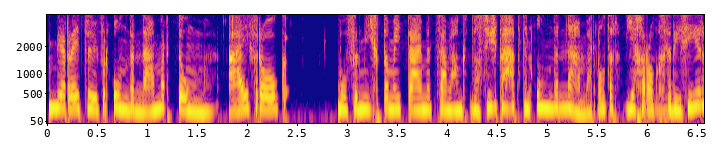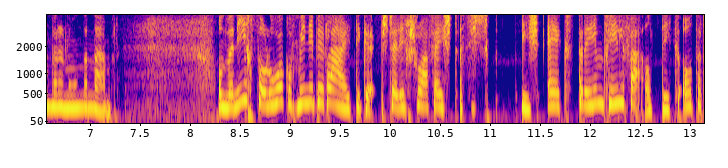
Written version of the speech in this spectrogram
wir reden über Unternehmertum. Eine Frage, die für mich damit einmal zusammenhängt, was ist überhaupt ein Unternehmer? Oder? Wie charakterisieren wir einen Unternehmer? Und wenn ich so schaue auf meine Begleitungen, stelle ich schon fest, es ist, ist extrem vielfältig, oder?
